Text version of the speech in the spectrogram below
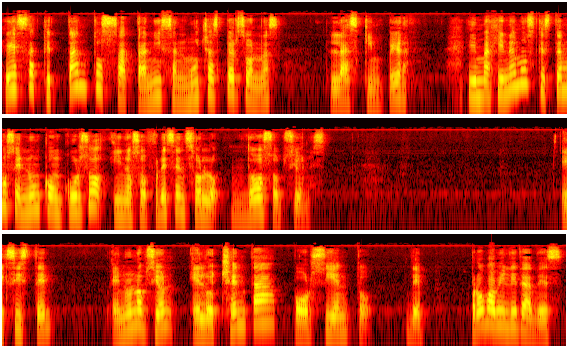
esa que tanto satanizan muchas personas, las que imperan. Imaginemos que estemos en un concurso y nos ofrecen solo dos opciones. Existe en una opción el 80% de probabilidades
